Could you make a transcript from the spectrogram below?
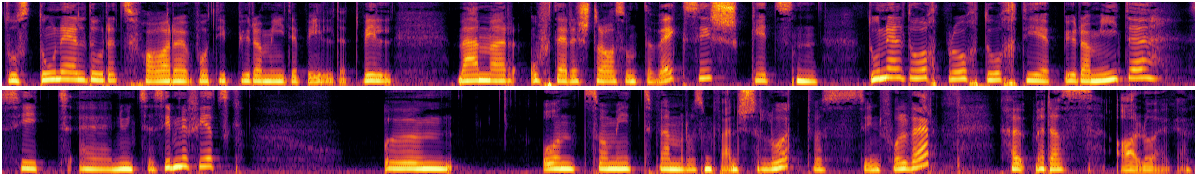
durchs Tunnel durchzufahren, wo die Pyramide bildet. Weil, wenn man auf dieser Straße unterwegs ist, gibt es einen Tunneldurchbruch durch die Pyramide seit äh, 1947. Ähm, und somit, wenn man aus dem Fenster schaut, was sinnvoll wäre, könnte man das anschauen.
